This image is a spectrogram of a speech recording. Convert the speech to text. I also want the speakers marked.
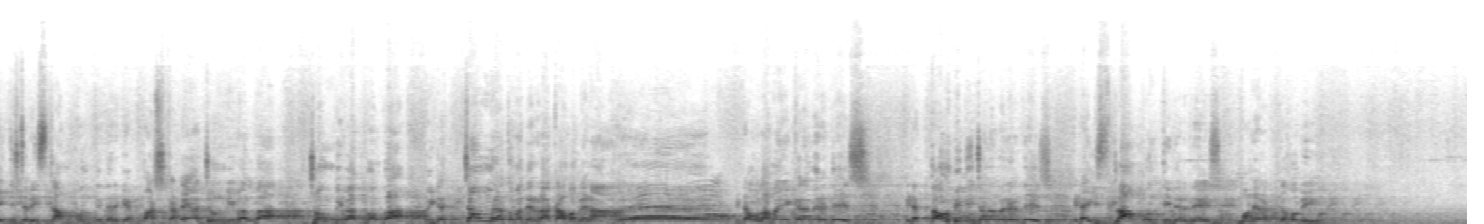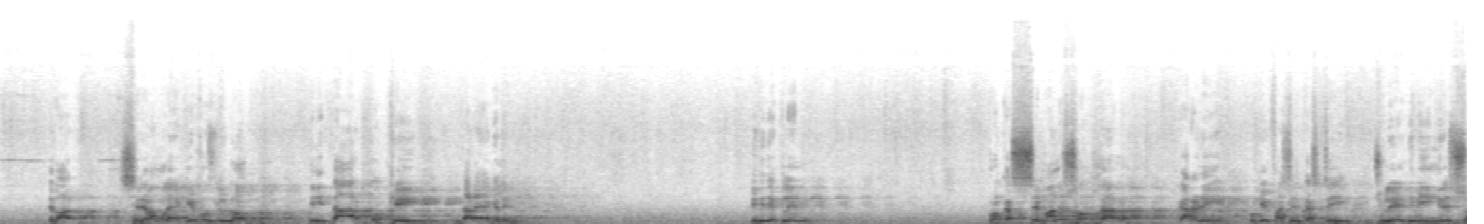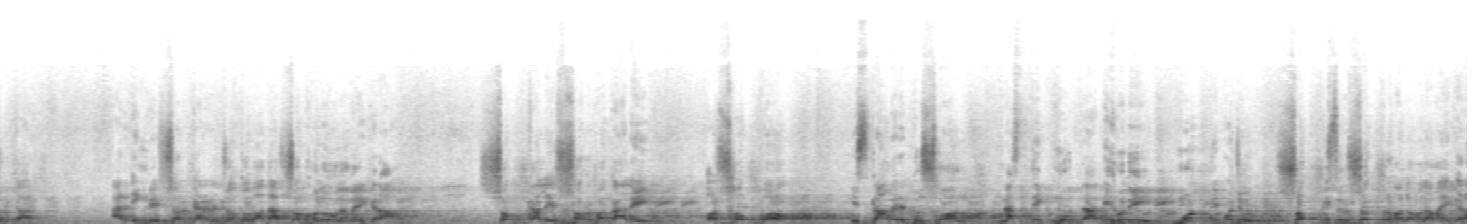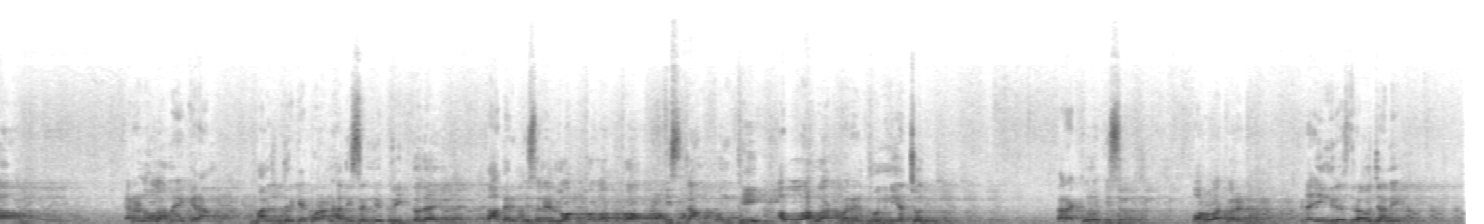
Speaker 1: এই দেশের ইসলামপন্থীদেরকে পাশ কাটায়া জঙ্গি বলবা জঙ্গিবাদ বলবা এটা চামড়া তোমাদের রাখা হবে না। এটা ওলামাই কেরামের দেশ, এটা তাওহিদি জনগণের দেশ, এটা ইসলামপন্থীদের দেশ, মনে রাখতে হবে। এবার শেরে বাংলা একে ফজলুল হক, তিনি তার পক্ষে দাঁড়াইয়া গেলেন। তিনি দেখলেন প্রকাশ্যে মানুষ হত্যার কারণে ওকে ফাঁসির কাস্টে ঝুলিয়ে দিবে ইংরেজ সরকার। আর ইংরেজ সরকারের যত বাধা, সব হলো ওলামায়ে কেরাম। সবকালে, সর্বকালে অসভ্য ইসলামের দুশ্মন, নাস্তিক মুর্তা বিহুদি মূর্তি পুজো, সব কিছুর শত্রু হলো ওলামায়ে কেরাম। কারণ ওলামায়ে কেরাম মানুষদেরকে কোরআন, হাদিসের নেতৃত্ব দেয়। তাদের পিছনে লক্ষ লক্ষ ইসলামপন্থী আল্লাহ আকবরের ধ্বনি নিয়ে চলে। তারা কোনো কিছু পরোয়া করে না। এটা ইংরেজরাও জানে,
